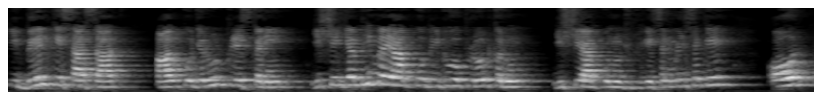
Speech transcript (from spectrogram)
कि बेल के साथ साथ आल को ज़रूर प्रेस करें, जिससे जब भी मैं आपको वीडियो अपलोड करूँ, जिससे आपको नोटिफिकेशन मिल सके। और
